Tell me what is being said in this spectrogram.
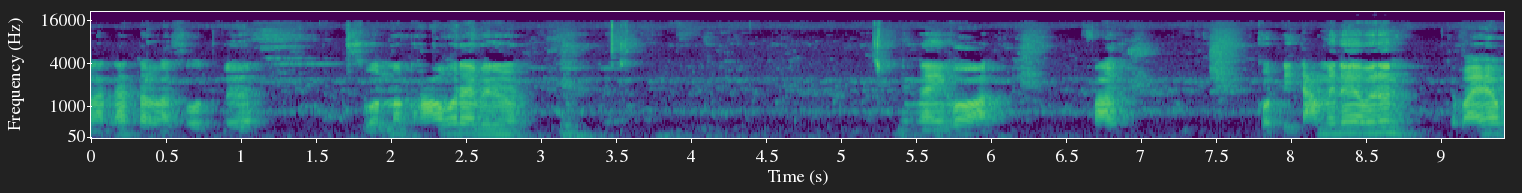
ลาดนัดตลาดสดเรือสวนมะพร้าวก็ได้ไปนุ่นยังไงก็ฝากกดติดตามไปด้วยไปนุ่นจะไปครับ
